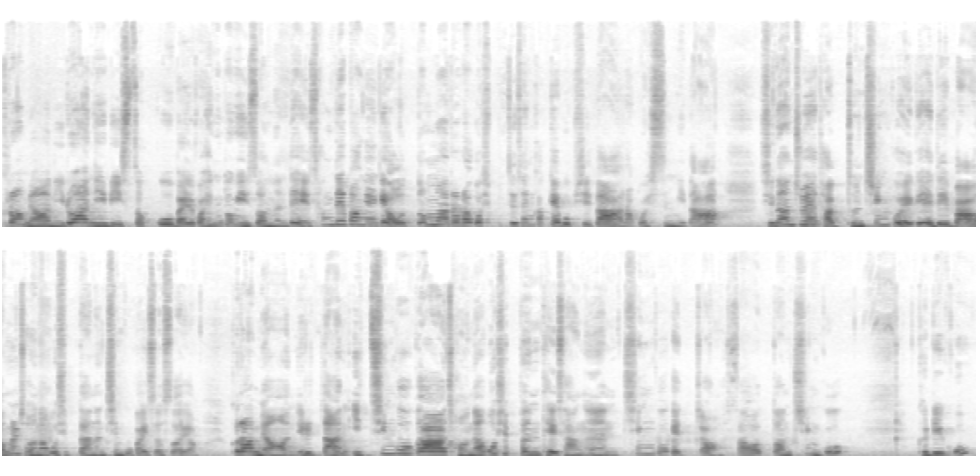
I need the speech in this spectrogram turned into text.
그러면 이러한 일이 있었고 말과 행동이 있었는데 상대방에게 어떤 말을 하고 싶을지 생각해 봅시다 라고 했습니다. 지난주에 다툰 친구에게 내 마음을 전하고 싶다는 친구가 있었어요. 그러면 일단 이 친구가 전하고 싶은 대상은 친구겠죠. 싸웠던 친구. 그리고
